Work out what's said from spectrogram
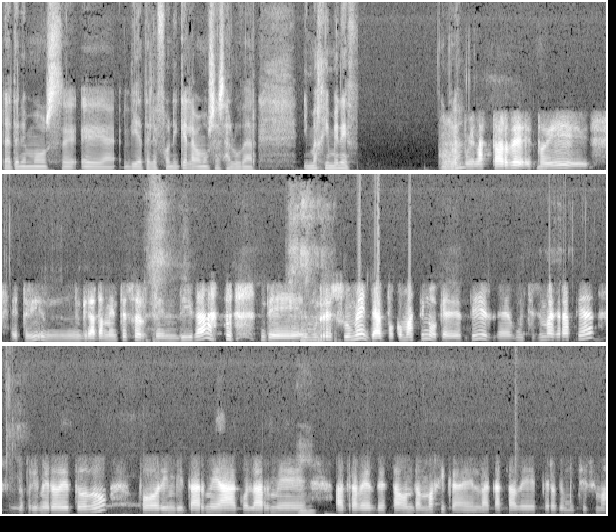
La tenemos eh, eh, vía telefónica y la vamos a saludar. Inma Jiménez. Hola. Eh, Buenas tardes, estoy, estoy mm, gratamente sorprendida de un resumen, ya poco más tengo que decir. Eh, muchísimas gracias, lo primero de todo, por invitarme a colarme. A través de esta onda mágica en la casa de, espero que muchísima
